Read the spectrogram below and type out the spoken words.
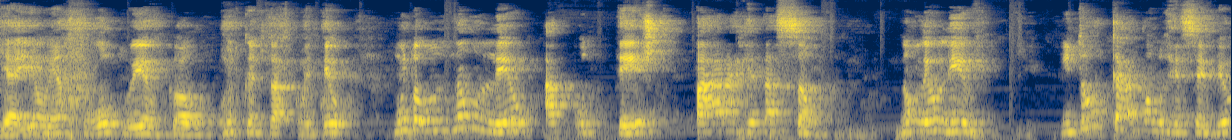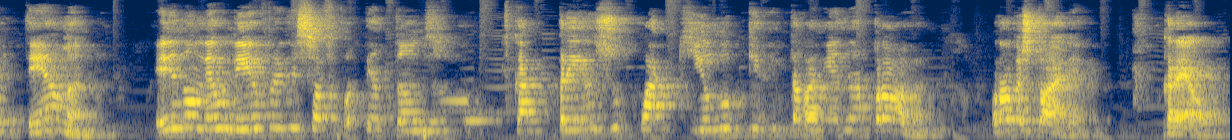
E aí eu entro com outro erro que muito candidato cometeu. Muito aluno não leu a, o texto para a redação. Não leu o livro. Então o cara, quando recebeu o tema, ele não leu o livro, ele só ficou tentando ficar preso com aquilo que ele estava lendo na prova. Prova história. CREL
